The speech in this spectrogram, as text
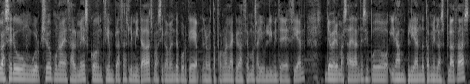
Va a ser un workshop una vez al mes con 100 plazas limitadas, básicamente porque en la plataforma en la que lo hacemos hay un límite de 100. Ya veré más adelante si puedo ir ampliando también las plazas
